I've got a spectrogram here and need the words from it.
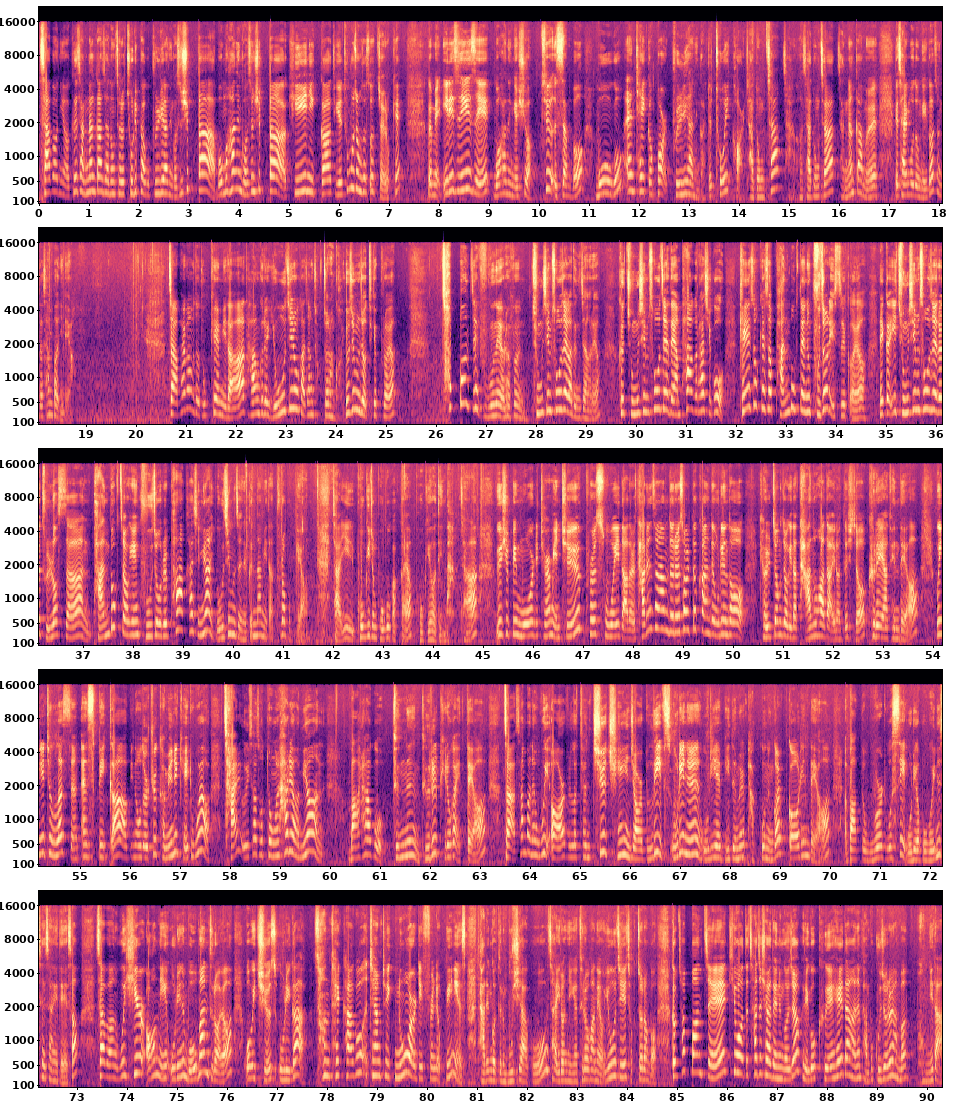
4번이요. 그 장난감 자동차를 조립하고 분리하는 것은 쉽다. 뭐뭐 하는 것은 쉽다. 기니까 뒤에 투부정사 썼죠. 이렇게. 그러면 it is easy 뭐 하는 게 쉬워. to assemble 모으고 and take apart 분리하는 것. the toy car 자동차 자, 어, 자동차 장난감을 잘못 옮긴 거 정답 3번이네요. 자, 8번부터 독해입니다. 다음 글의 요지로 가장 적절한 거. 요지 문제 어떻게 풀어요? 첫 번째 부분에 여러분 중심 소재가 등장을 해요. 그 중심 소재에 대한 파악을 하시고 계속해서 반복되는 구절이 있을 거예요. 그러니까 이 중심 소재를 둘러싼 반복적인 구조를 파악하시면 요지 문제는 끝납니다. 풀어볼게요. 자, 이 보기 좀 보고 갈까요? 보기 어디 있나? 자, we should be more determined to persuade others. 다른 사람들을 설득하는데 우리는 더 결정적이다, 단호하다 이런 뜻이죠. 그래야 된대요. We need to listen and speak up in order to communicate well. 잘 의사소통을 하려면 보면 말하고 듣는 들을 필요가 있대요. 자, 3번은 we are reluctant to change our beliefs. 우리는 우리의 믿음을 바꾸는 걸 꺼린대요. about the world we see. 우리가 보고 있는 세상에 대해서. 4번 we hear only. 우리는 뭐만 들어요? what we choose. 우리가 선택하고 attempt to ignore different opinions. 다른 것들은 무시하고 자 이런 얘기가 들어가네요. 요지 적절한 거. 그럼 첫 번째 키워드 찾으셔야 되는 거죠. 그리고 그에 해당하는 반복 구조를 한번 봅니다.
